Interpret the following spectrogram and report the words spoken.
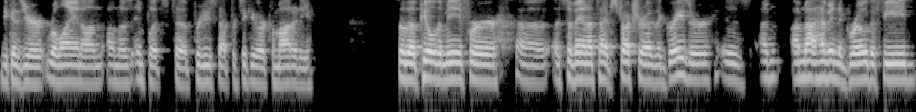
because you're relying on on those inputs to produce that particular commodity so the appeal to me for uh, a savanna type structure as a grazer is I'm I'm not having to grow the feed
